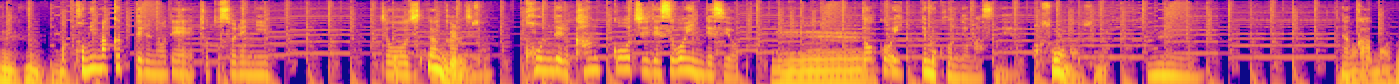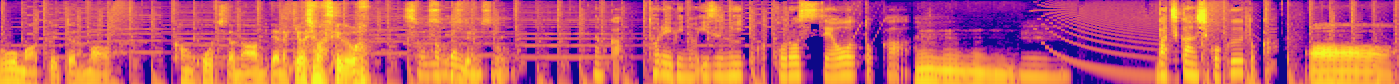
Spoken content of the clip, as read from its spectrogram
うんうんうん。まあ、混みまくってるのでちょっとそれに乗じた感じの。混んでる観光地ですごいんですよ。どこ行っても混んでますね。あそうなんですね。うん。なんかまあローマって言ったらまあ観光地だなみたいな気がしますけど。そんな混んでるんですね。なんかトレビの泉とかコロッセオとか、うんうんうんうん、バチカン四国とか。うんああ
